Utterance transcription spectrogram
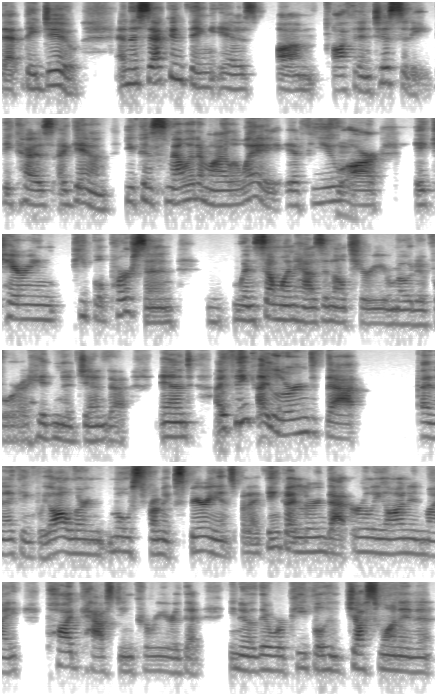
that they do and the second thing is um, authenticity because again you can smell it a mile away. If you mm. are a caring people person when someone has an ulterior motive or a hidden agenda. And i think i learned that and I think we all learn most from experience, but I think I learned that early on in my podcasting career that, you know, there were people who just wanted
